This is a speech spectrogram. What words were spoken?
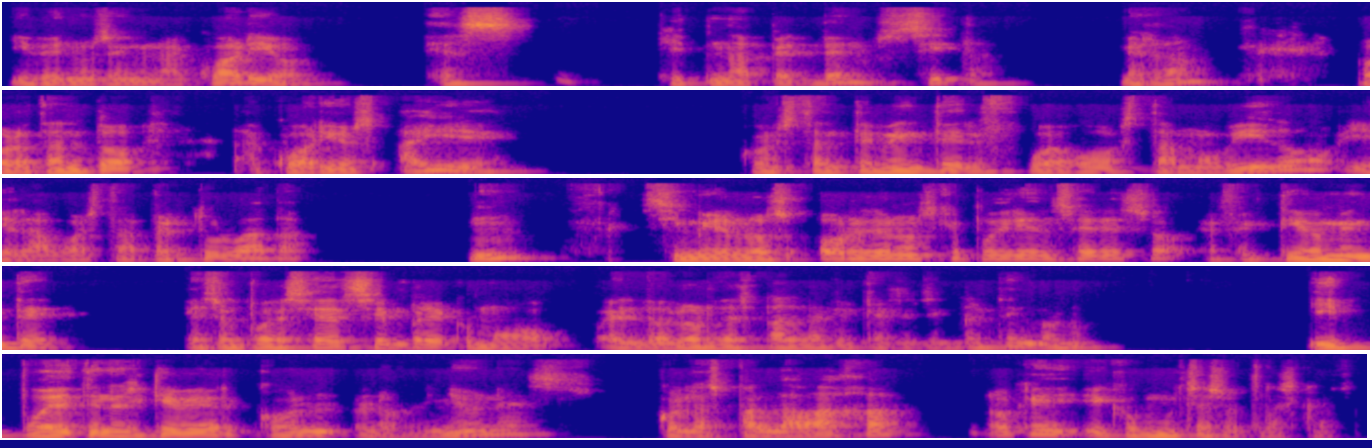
y Venus en Acuario es Kidnapped Venus, cita, ¿verdad? Por lo tanto, Acuario es aire. Constantemente el fuego está movido y el agua está perturbada. ¿Mm? Si miro los órganos que podrían ser eso, efectivamente, eso puede ser siempre como el dolor de espalda que casi siempre tengo, ¿no? Y puede tener que ver con los riñones, con la espalda baja, ¿ok? Y con muchas otras cosas.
